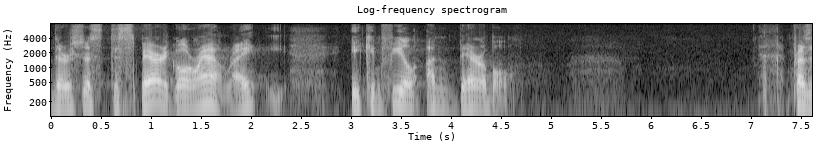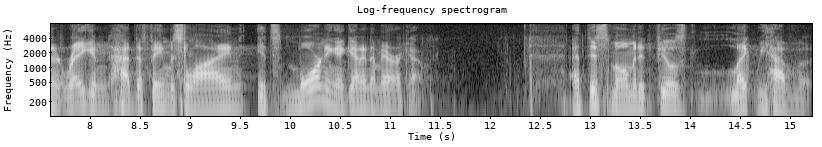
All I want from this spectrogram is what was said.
there's just despair to go around, right? It can feel unbearable. President Reagan had the famous line, It's morning again in America. At this moment, it feels like we have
